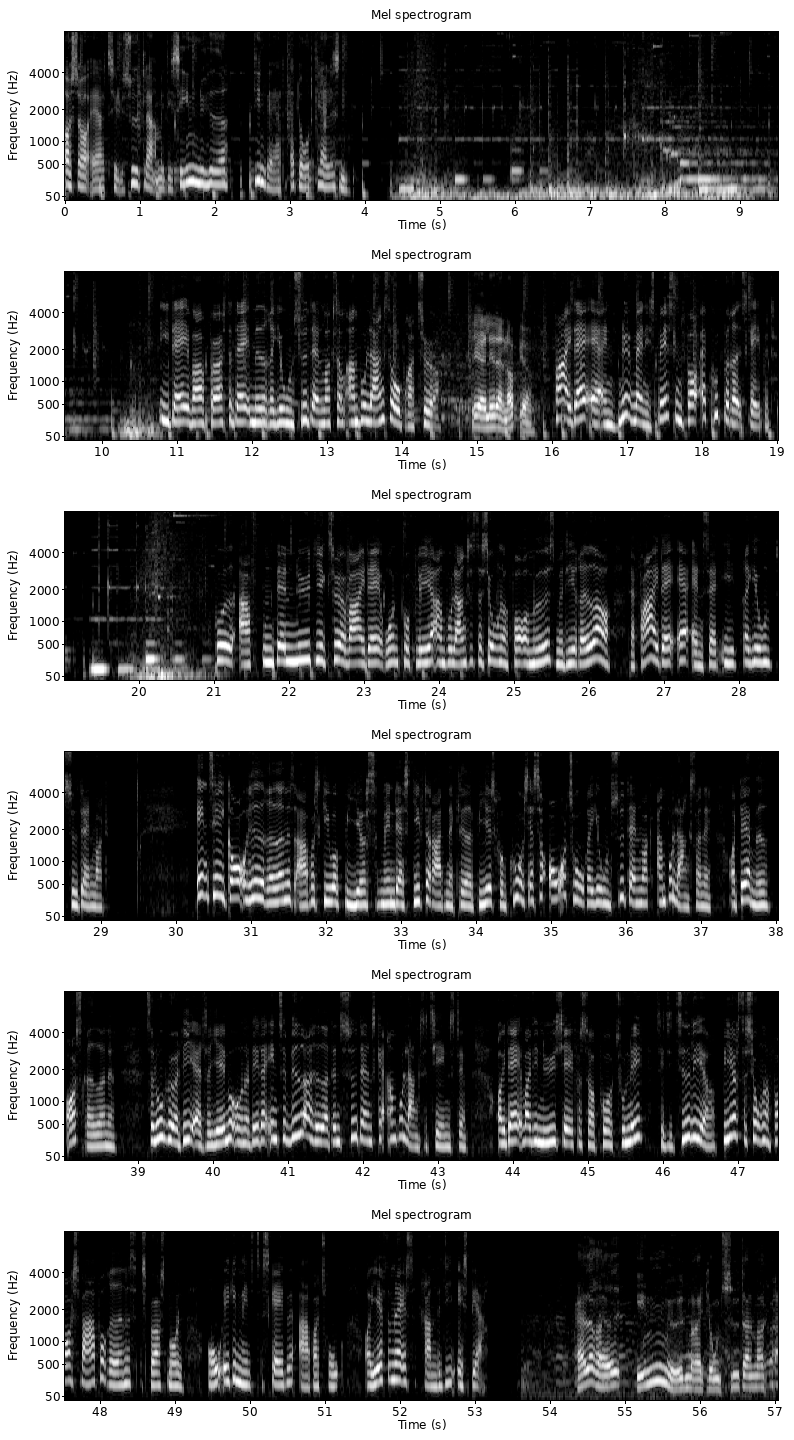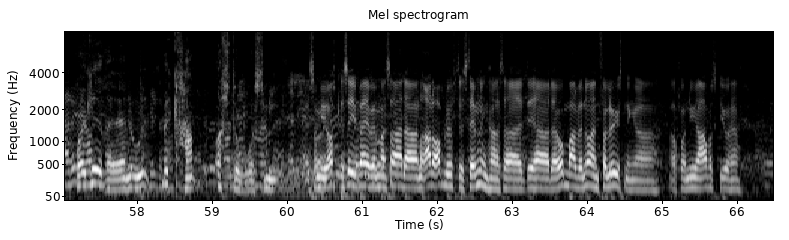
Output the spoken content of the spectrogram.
Og så er TV Syd klar med de sene nyheder. Din vært er Dorte Kallesen. I dag var første dag med Region Syddanmark som ambulanceoperatør. Det er lidt af en opgave. Fra i dag er en ny mand i spidsen for akutberedskabet. God aften. Den nye direktør var i dag rundt på flere ambulancestationer for at mødes med de reddere, der fra i dag er ansat i Region Syddanmark. Indtil i går hed reddernes arbejdsgiver Bios, men da skifteretten erklærede Bios konkurs, ja, så overtog Region Syddanmark ambulancerne, og dermed også redderne. Så nu hører de altså hjemme under det, der indtil videre hedder den syddanske ambulancetjeneste. Og i dag var de nye chefer så på turné til de tidligere Bios-stationer for at svare på reddernes spørgsmål, og ikke mindst skabe arbejdsro. Og i eftermiddags ramte de Esbjerg. Allerede inden mødet med Region Syddanmark rykkede redderne ud med kram og store smil. Som I også kan se bagved mig, så er der en ret opløftet stemning her, så det har der åbenbart været noget af en forløsning at, at få en ny arbejdsgiver her.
